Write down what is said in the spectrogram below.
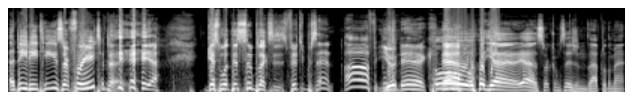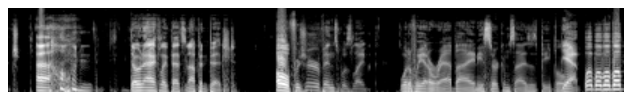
a DDTs are free today. yeah. Guess what? This suplex is fifty percent off. Your dick. Oh yeah, yeah. Circumcisions after the match. Uh, don't act like that's not been pitched. Oh, for sure. Vince was like, "What if we had a rabbi and he circumcises people?" Yeah. Whoop, whoop, whoop, whoop,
